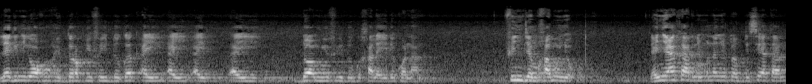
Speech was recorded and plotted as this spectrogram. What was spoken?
léegi ñu ngi wax waxi drogue yu fiy dugg ak ay ay ay ay doom yu fiy dugg xale yi di ko naan fi ñu jëm xamuñu ko dañ yaakaar ni mën nañu toog di seetaan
